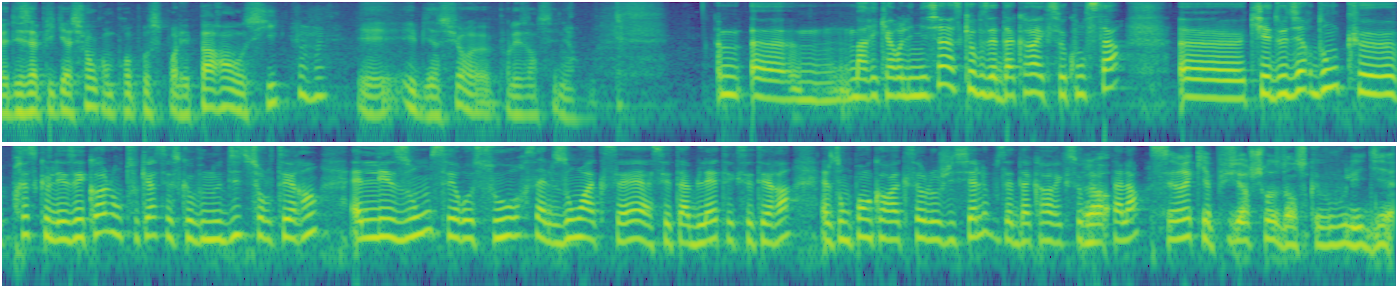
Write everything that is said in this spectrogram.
euh, des applications qu'on propose pour les parents aussi, et, bien sûr euh, pour les enseignants. Euh, euh, Marie-Caroline Missière, est-ce que vous êtes d'accord avec ce constat, euh, qui est de dire donc que presque les écoles, en tout cas, c'est ce que vous nous dites sur le terrain, elles les ont, ces ressources, elles ont accès à ces tablettes, etc. Elles n'ont pas encore accès au logiciel. Vous êtes d'accord avec ce constat-là? C'est vrai qu'il y a plusieurs choses dans ce que vous voulez dire,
